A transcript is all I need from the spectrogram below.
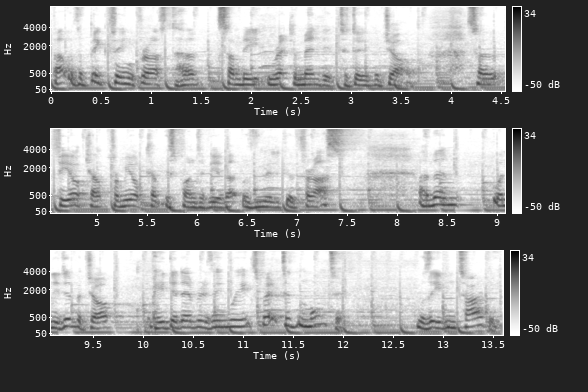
That was a big thing for us to have somebody recommended to do the job. So, for your from your company's point of view, that was really good for us. And then when he did the job, he did everything we expected and wanted. Was even tidy.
